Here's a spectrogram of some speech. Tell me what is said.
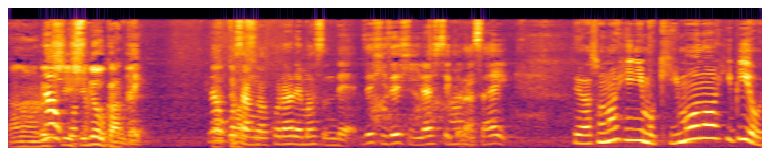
あの歴史資料館で、はい。直子さんが来られますんでぜひぜひいらしてください、ではその日にも着物日日和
